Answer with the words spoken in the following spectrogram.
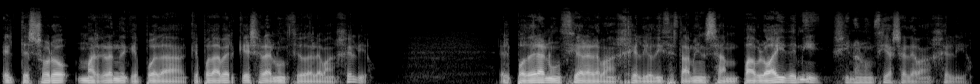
el tesoro más grande que pueda, que pueda haber, que es el anuncio del Evangelio el poder anunciar el Evangelio. Dice también San Pablo, ay de mí si no anunciase el Evangelio.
